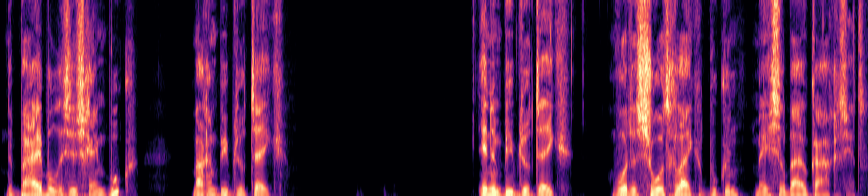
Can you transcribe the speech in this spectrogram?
De Bijbel is dus geen boek, maar een bibliotheek. In een bibliotheek worden soortgelijke boeken meestal bij elkaar gezet.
